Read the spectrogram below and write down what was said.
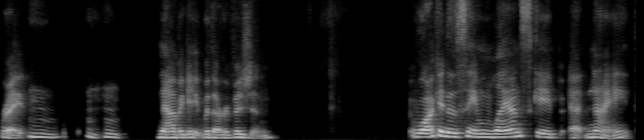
right? Mm-hmm. navigate with our vision. Walk into the same landscape at night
